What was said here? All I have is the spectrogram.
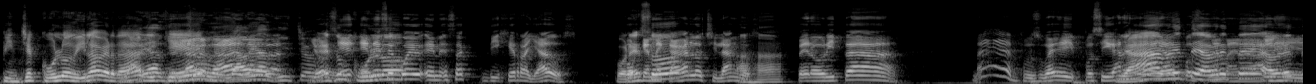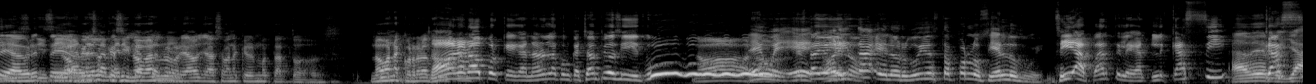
Pinche culo, di la verdad. Ya ¿y La verdad, ya la habías verdad. dicho, Yo Es un en, ese juego, en esa dije rayados. Por porque eso. me cagan los chilangos. Ajá. Pero ahorita. Eh, pues, güey, pues si ganan. Ya, ábrete, pues, ábrete, ábrete, y- ábrete. si Yo pienso que si no ganan los. Rayados ya se van a querer matar todos. No van a correr al No, no, no, porque ganaron la Conca Champions y. uh, uh, uh, No. Eh, güey, eh, ahorita el orgullo está por los cielos, güey. Sí, aparte, le, gan- le- casi. A ver, güey, casi ya,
